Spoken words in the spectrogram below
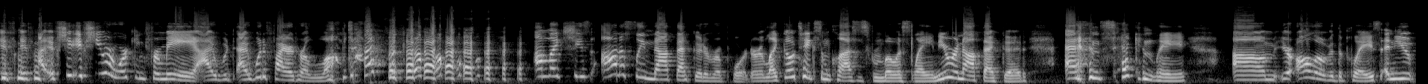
if if if she if she were working for me, I would I would have fired her a long time ago. I'm like, she's honestly not that good a reporter. Like, go take some classes from Lois Lane. You were not that good. And secondly, um, you're all over the place. And you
